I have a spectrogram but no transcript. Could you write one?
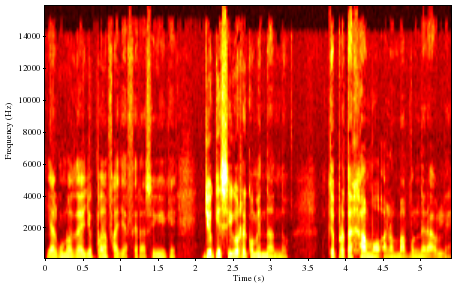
y algunos de ellos puedan fallecer. Así que yo que sigo recomendando que protejamos a los más vulnerables.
